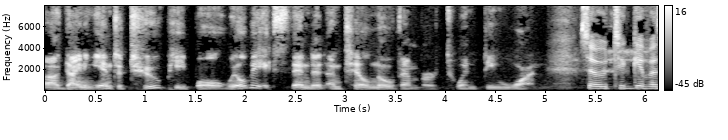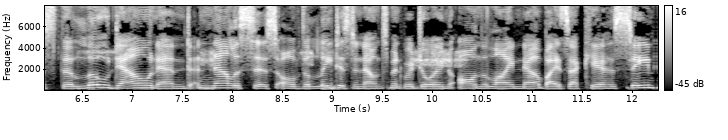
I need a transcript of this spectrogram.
uh, dining into two people will be extended until November 21. So, to give us the lowdown and analysis of the latest announcement, we're joined on the line now by Zakir Hussain,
